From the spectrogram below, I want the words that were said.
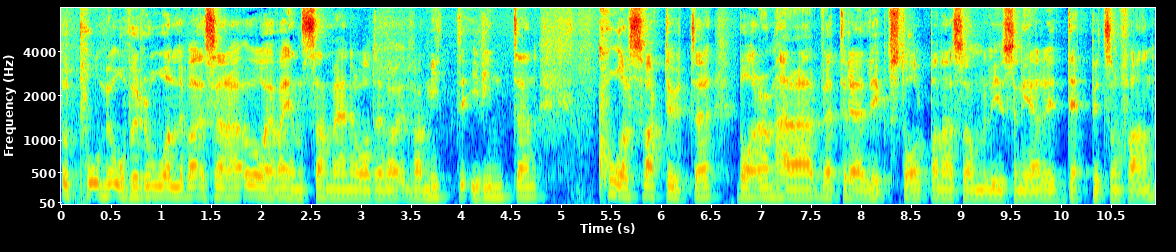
upp på med overall. Det var så här, åh, jag var ensam med henne och det var, det var mitt i vintern. Kolsvart ute. Bara de här vet du, lyktstolparna som lyser ner. Det är deppigt som fan.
